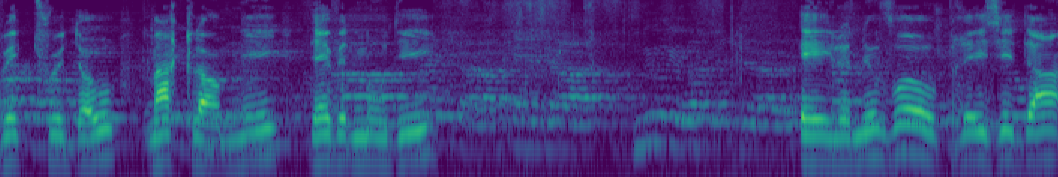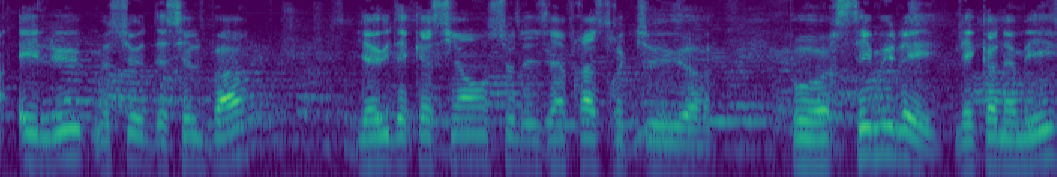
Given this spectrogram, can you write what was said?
Rick Trudeau, Mark Lomney, David Moody et le nouveau président élu, M. De Silva. Il y a eu des questions sur les infrastructures pour stimuler l'économie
